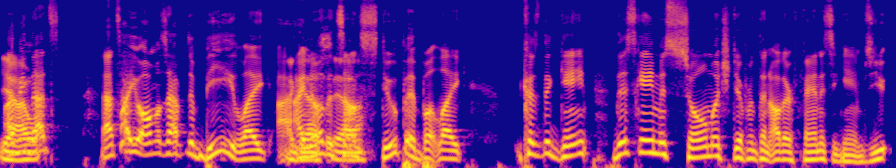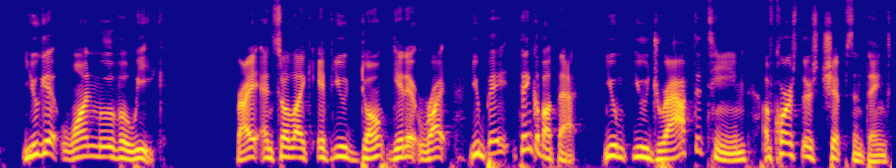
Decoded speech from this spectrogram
Yeah, I mean w- that's that's how you almost have to be. Like I, I I know that yeah. sounds stupid, but like because the game, this game is so much different than other fantasy games. You you get one move a week, right? And so like if you don't get it right, you ba- think about that. You you draft a team. Of course, there's chips and things,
